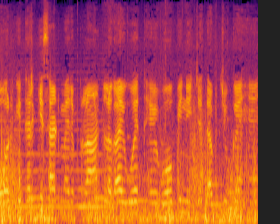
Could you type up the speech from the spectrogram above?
और इधर की साइड मेरे प्लांट लगाए हुए थे, वो भी नीचे दब चुके हैं।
